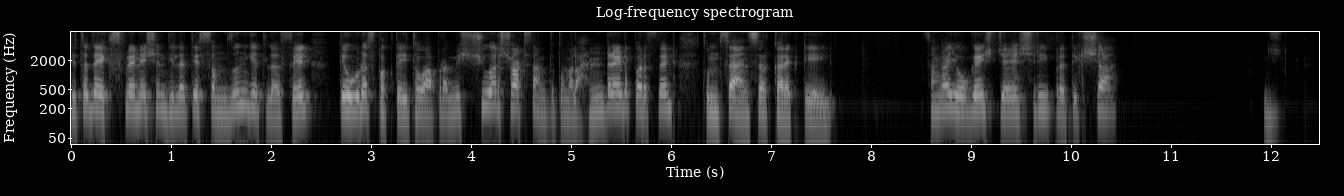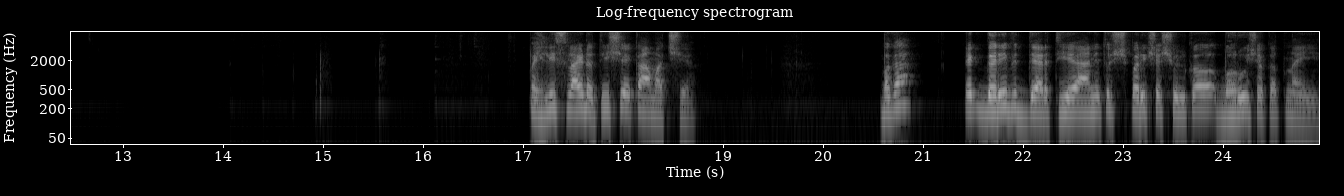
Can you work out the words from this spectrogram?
तिथं जे एक्सप्लेनेशन दिलं ते समजून घेतलं असेल तेवढंच फक्त इथं वापरा. मी शुअर शॉट सांगतो तुम्हाला हंड्रेड पर्सेंट तुमचा आन्सर करेक्ट येईल. सांगा योगेश जयश्री प्रतीक्षा. पहिली स्लाइड अतिशय कामाची आहे. बघा एक गरीब विद्यार्थी आहे आणि तो श- परीक्षा शुल्क भरू शकत नाही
